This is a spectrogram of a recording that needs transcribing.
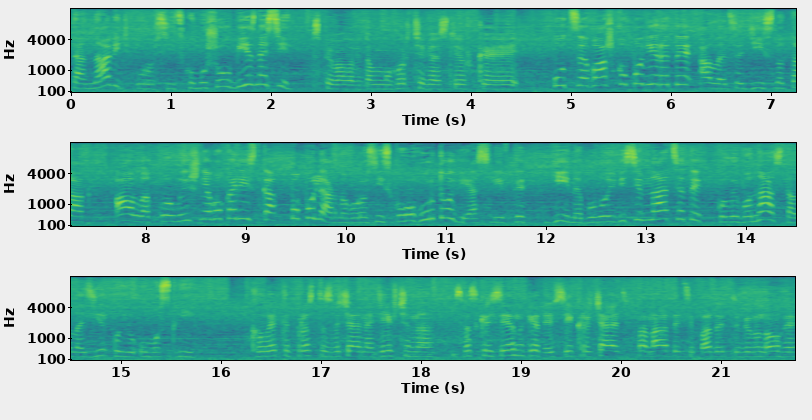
та навіть у російському шоу-бізнесі. Співала в відомому гурті Віаслівки. У це важко повірити, але це дійсно так. Алла колишня вокалістка популярного російського гурту Віаслівки. Їй не було й 18, коли вона стала зіркою у Москві. Коли ти просто звичайна дівчина з Воскресенки, і всі кричать, фанати ці падають тобі в ноги.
